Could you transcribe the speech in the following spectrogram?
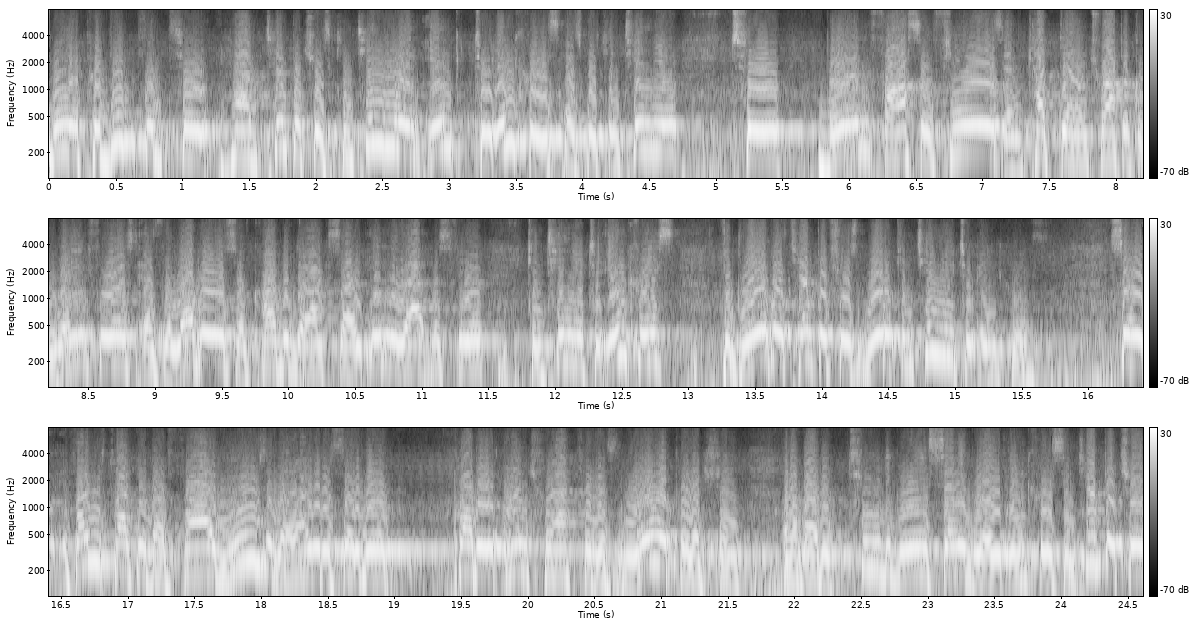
we are predicted to have temperatures continuing in, to increase as we continue to burn fossil fuels and cut down tropical rainforest as the levels of carbon dioxide in the atmosphere continue to increase, the global temperatures will continue to increase. So if I was talking about five years ago, I would have said we're probably on track for this lower prediction of about a 2 degree centigrade increase in temperature.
